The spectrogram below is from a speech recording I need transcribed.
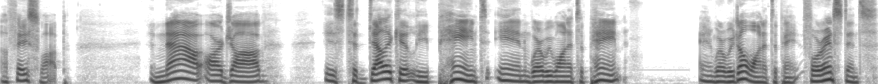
a face swap. And now our job is to delicately paint in where we want it to paint and where we don't want it to paint. For instance,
